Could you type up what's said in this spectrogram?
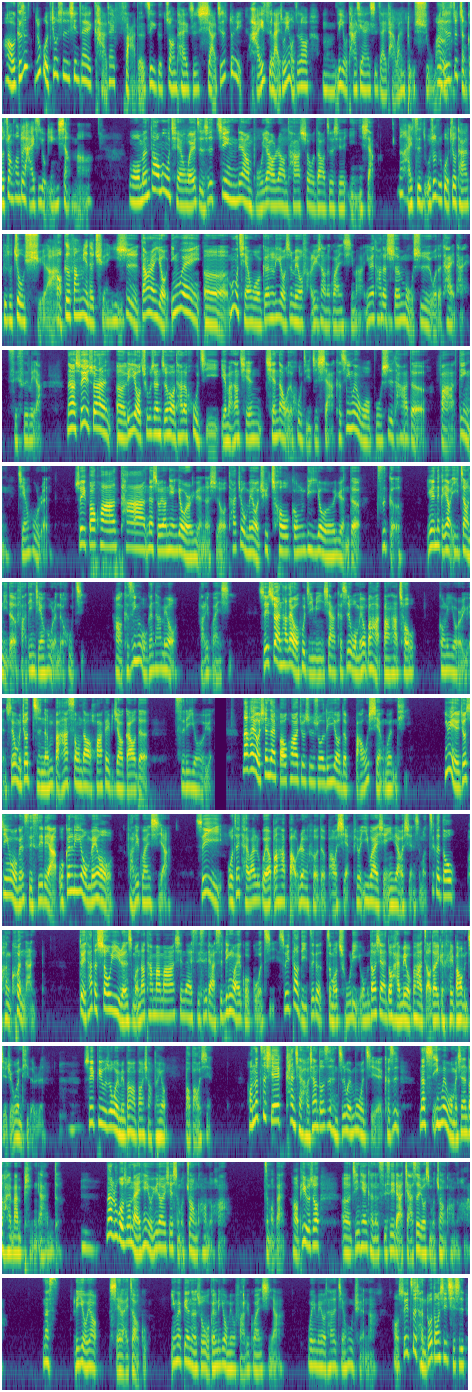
好，可是如果就是现在卡在法的这个状态之下，其实对孩子来说，因为我知道，嗯，Leo 他现在是在台湾读书嘛，其实这整个状况对孩子有影响吗？我们到目前为止是尽量不要让他受到这些影响。那孩子，我说如果就他，比如说就学啊，各方面的权益是当然有，因为呃，目前我跟 Leo 是没有法律上的关系嘛，因为他的生母是我的太太 Cecilia。那所以算呃，Leo 出生之后，他的户籍也马上迁迁到我的户籍之下。可是因为我不是他的法定监护人。所以，包括他那时候要念幼儿园的时候，他就没有去抽公立幼儿园的资格，因为那个要依照你的法定监护人的户籍。好，可是因为我跟他没有法律关系，所以虽然他在我户籍名下，可是我没有办法帮他抽公立幼儿园，所以我们就只能把他送到花费比较高的私立幼儿园。那还有现在，包括就是说 Leo 的保险问题，因为也就是因为我跟 Cecilia，我跟 Leo 没有。法律关系啊，所以我在台湾如果要帮他保任何的保险，比如意外险、医疗险什么，这个都很困难。对他的受益人什么，那他妈妈现在 Cecilia 是另外一国国籍，所以到底这个怎么处理，我们到现在都还没有办法找到一个可以帮我们解决问题的人。所以，譬如说我也没办法帮小朋友保保险。好，那这些看起来好像都是很枝微末节，可是那是因为我们现在都还蛮平安的。嗯。那如果说哪一天有遇到一些什么状况的话，怎么办？好，譬如说，呃，今天可能 Cecilia 假设有什么状况的话，那 Leo 要谁来照顾？因为变成说我跟 Leo 没有法律关系啊，我也没有他的监护权呐。哦，所以这很多东西其实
